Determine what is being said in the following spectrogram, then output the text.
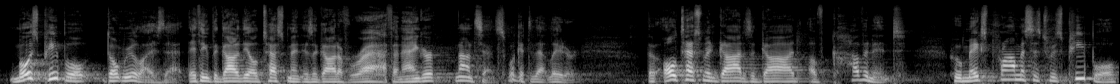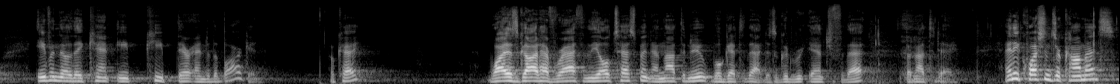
Most people don't realize that. They think the God of the Old Testament is a God of wrath and anger. Nonsense. We'll get to that later. The Old Testament God is a God of covenant who makes promises to his people even though they can't keep their end of the bargain. Okay? Why does God have wrath in the Old Testament and not the New? We'll get to that. There's a good answer for that, but not today. Any questions or comments?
